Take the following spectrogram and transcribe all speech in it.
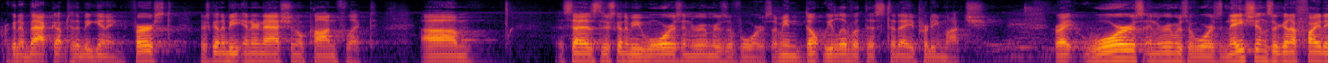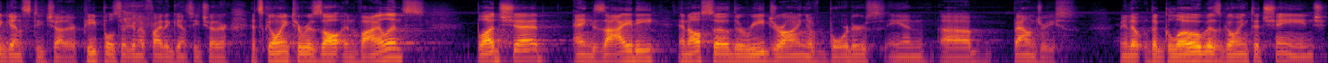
We're going to back up to the beginning. First, there's going to be international conflict. Um, it says there's going to be wars and rumors of wars. I mean, don't we live with this today pretty much? Right? Wars and rumors of wars. Nations are going to fight against each other. Peoples are going to fight against each other. It's going to result in violence, bloodshed, anxiety, and also the redrawing of borders and uh, boundaries. I mean, the, the globe is going to change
